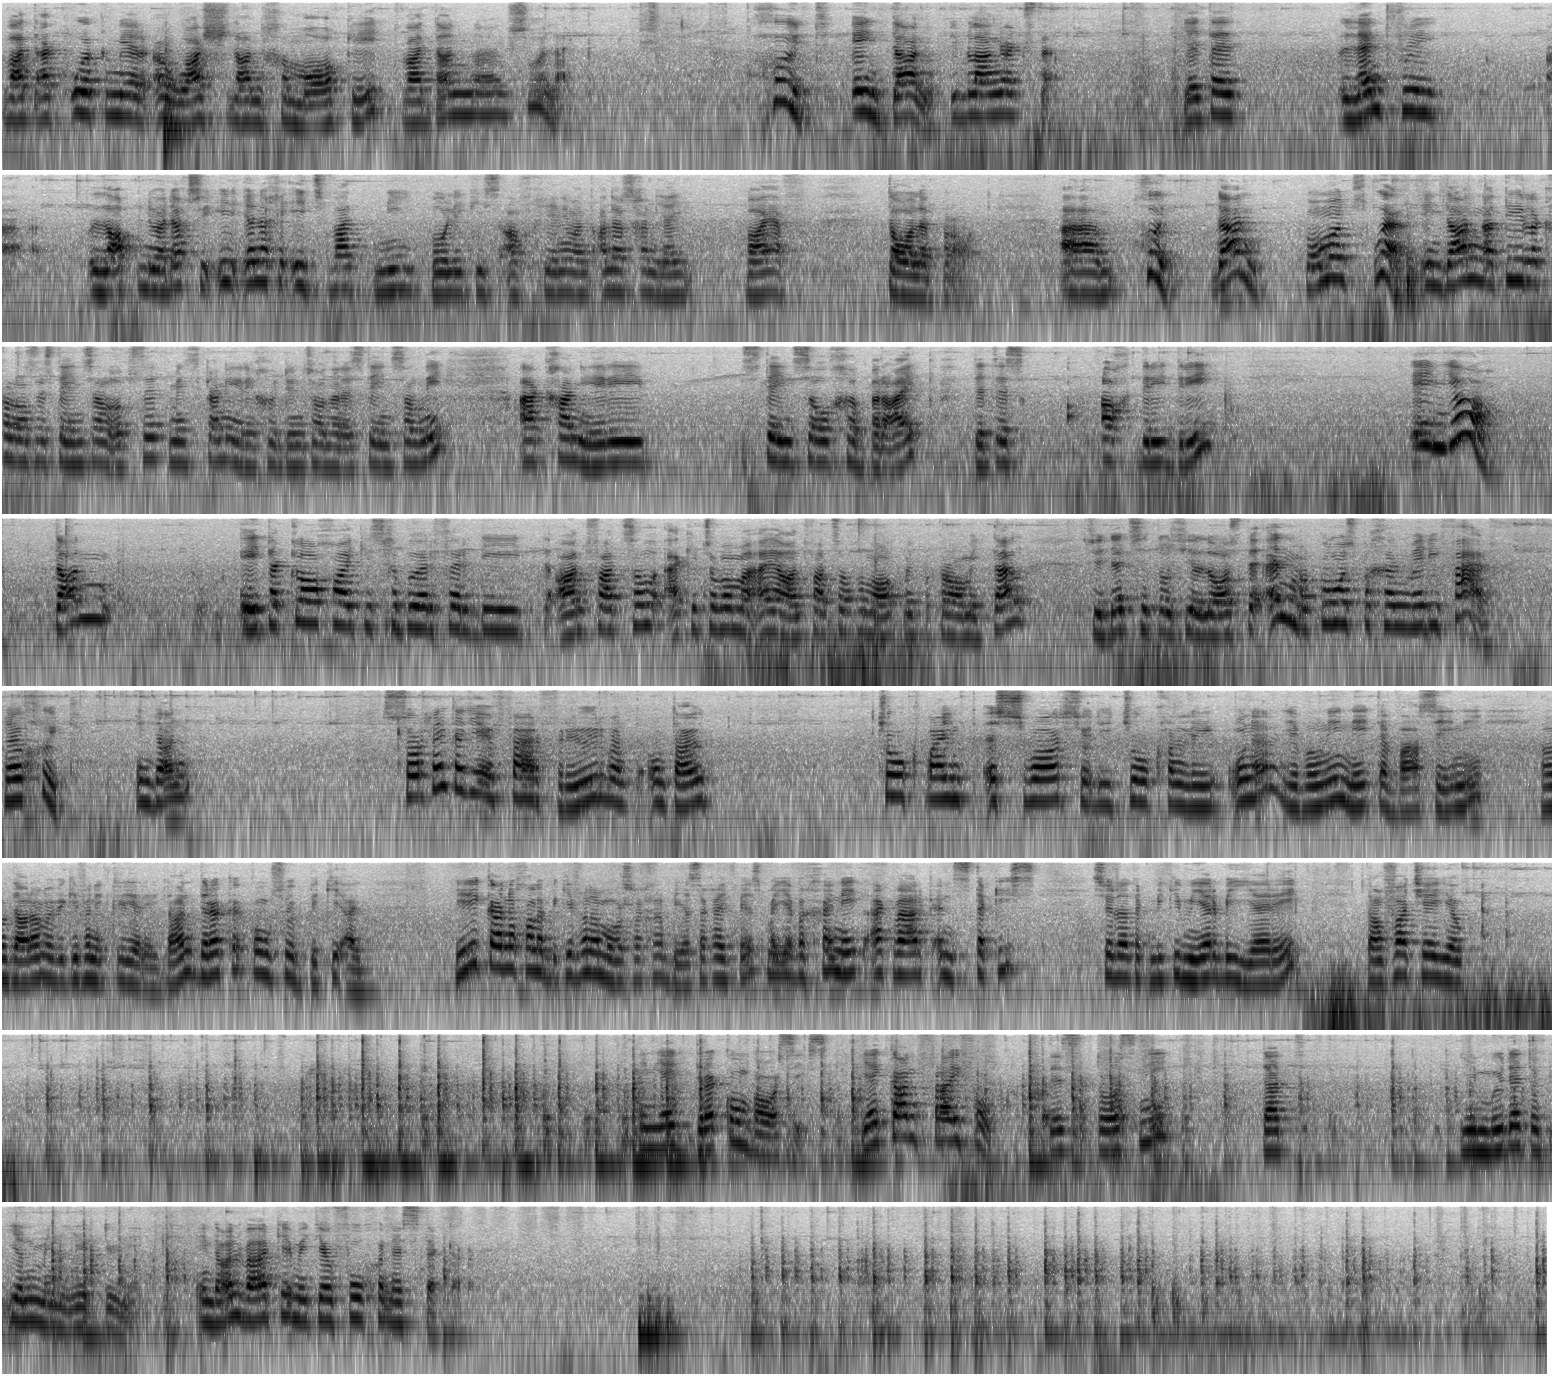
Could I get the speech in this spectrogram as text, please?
wat ek ook meer 'n wash dan gemaak het wat dan nou so lyk. Goed, en dan die belangrikste. Jy het 'n lint-free uh, lap nodig, so enige iets wat nie bolletjies afgee nie, want anders gaan jy baie tale praat. Um, goed, dan kom ons o en dan natuurlik gaan ons 'n stensel opsit. Mens kan nie hierdie goed doen sonder 'n stensel nie. Ek gaan hierdie stensel gebruik. Dit is 833. En ja, dan het ek klaar gaatjies geboor vir die handvatsel. Ek het sommer my eie handvatsel gemaak met bekrame tou. So dit sit ons hier laaste in, maar kom ons begin met die verf. Nou goed. En dan sorg net dat jy jou verf roer want onthou chalk paint is swaar so die chalk gaan lê onder. Jy wil nie net 'n was hê nie. Wil daarom 'n bietjie van die kleur hê. Dan druk ek hom so 'n bietjie uit. Hierdie kan nogal 'n bietjie van 'n morsige besigheid wees, maar jy begin net ek werk in stukkies sodat ek bietjie meer beheer het. Dan vat jy jou en jy druk hom basies. Jy kan vryf op. Dis daar's nie dat jy moet dit op een manier doen nie. En dan werk jy met jou volgende stukke.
